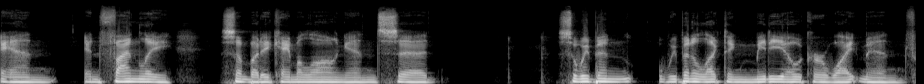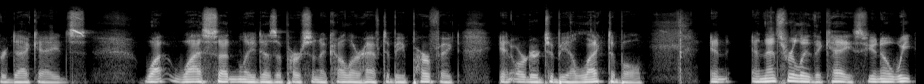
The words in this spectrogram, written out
and and finally somebody came along and said, "So we've been we've been electing mediocre white men for decades. Why why suddenly does a person of color have to be perfect in order to be electable?" And and that's really the case. You know, we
